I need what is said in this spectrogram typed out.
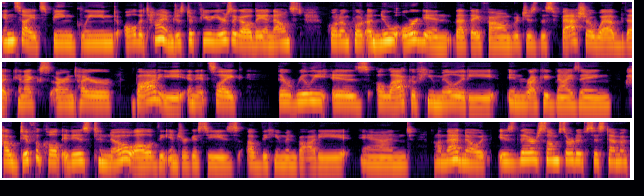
insights being gleaned all the time. Just a few years ago, they announced, quote unquote, a new organ that they found, which is this fascia web that connects our entire body. And it's like there really is a lack of humility in recognizing how difficult it is to know all of the intricacies of the human body. And on that note, is there some sort of systemic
